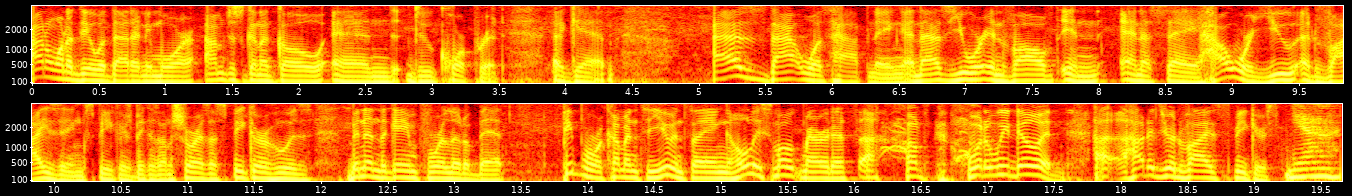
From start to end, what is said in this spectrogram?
I don't want to deal with that anymore. I'm just going to go and do corporate again as that was happening and as you were involved in NSA, how were you advising speakers? Because I'm sure as a speaker who has been in the game for a little bit, people were coming to you and saying, Holy smoke, Meridith, what are we doing? How, how, did you advise speakers? Yeah.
